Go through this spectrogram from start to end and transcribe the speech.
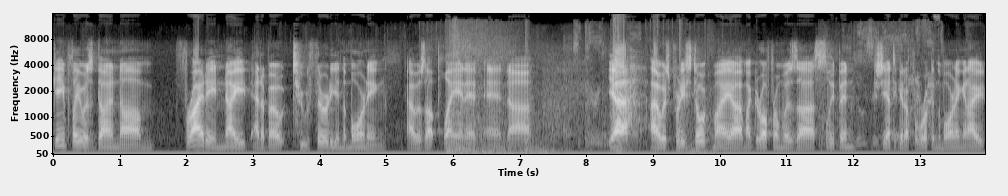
gameplay was done um, Friday night at about 2.30 in the morning. I was up playing it and uh, yeah, I was pretty stoked. My uh, my girlfriend was uh, sleeping. She had to get up for work in the morning, and I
